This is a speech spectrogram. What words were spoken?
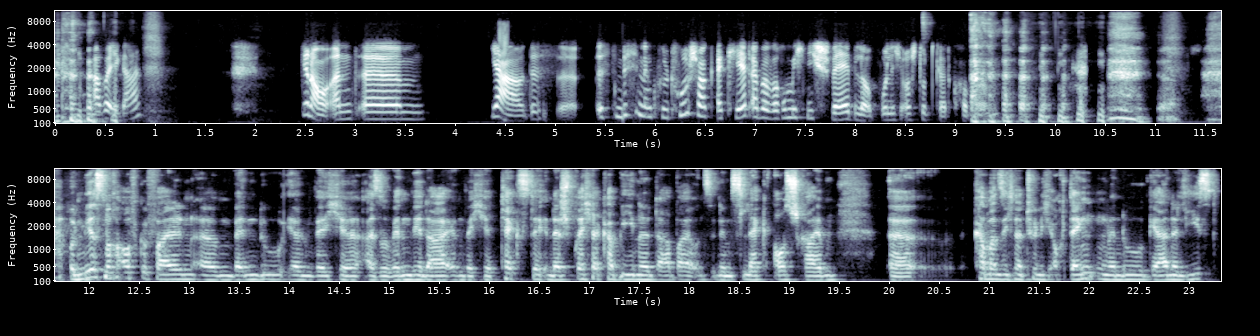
Aber egal. Genau, und ähm, ja, das äh, ist ein bisschen ein Kulturschock, erklärt aber, warum ich nicht schwäble, obwohl ich aus Stuttgart komme. ja. Und mir ist noch aufgefallen, ähm, wenn du irgendwelche, also wenn wir da irgendwelche Texte in der Sprecherkabine da bei uns in dem Slack ausschreiben, äh, kann man sich natürlich auch denken, wenn du gerne liest,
